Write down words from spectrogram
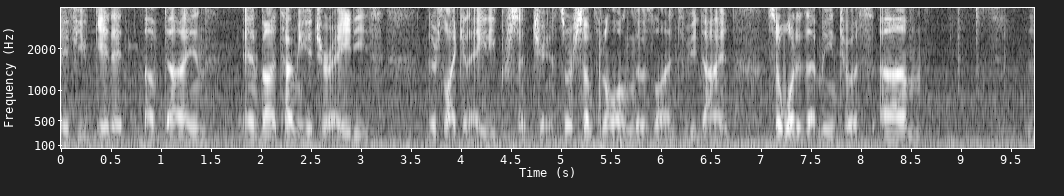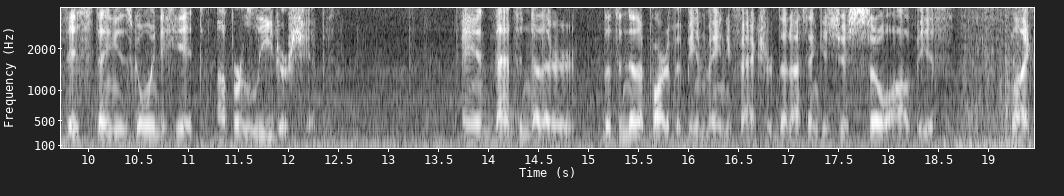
if you get it of dying. And by the time you hit your 80s, there's like an 80% chance or something along those lines of you dying. So, what does that mean to us? Um, this thing is going to hit upper leadership. And that's another that's another part of it being manufactured that I think is just so obvious. Like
